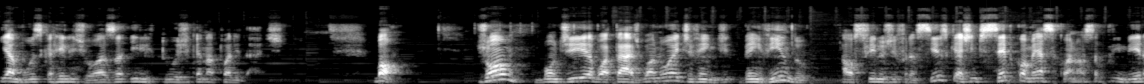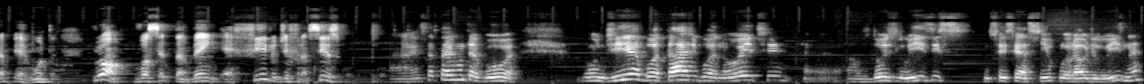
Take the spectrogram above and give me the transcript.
e a música religiosa e litúrgica na atualidade. Bom, João, bom dia, boa tarde, boa noite, bem-vindo aos filhos de Francisco e a gente sempre começa com a nossa primeira pergunta. João, você também é filho de Francisco? Ah, essa pergunta é boa. Bom dia, boa tarde, boa noite é, aos dois Luizes. Não sei se é assim o plural de Luiz, né?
